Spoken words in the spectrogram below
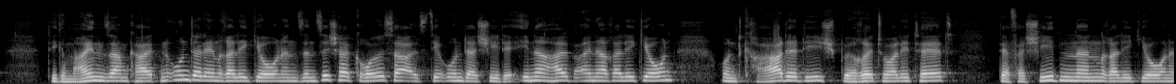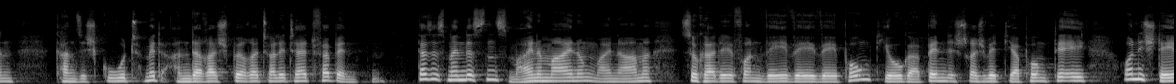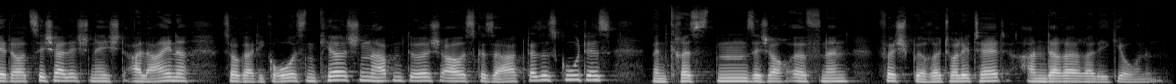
Die Gemeinsamkeiten unter den Religionen sind sicher größer als die Unterschiede innerhalb einer Religion und gerade die Spiritualität der verschiedenen Religionen kann sich gut mit anderer Spiritualität verbinden. Das ist mindestens meine Meinung, mein Name Sukade von www.yoga-vidya.de und ich stehe dort sicherlich nicht alleine. Sogar die großen Kirchen haben durchaus gesagt, dass es gut ist, wenn Christen sich auch öffnen für Spiritualität anderer Religionen.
